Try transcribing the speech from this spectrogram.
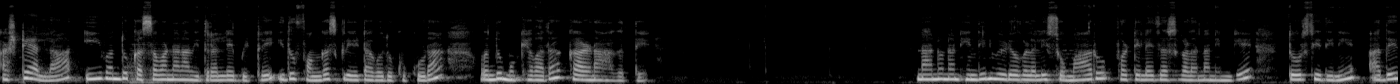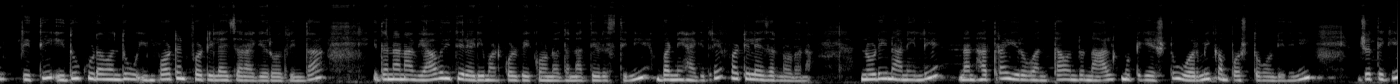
ಅಷ್ಟೇ ಅಲ್ಲ, ಈ ಒಂದು ಕಸವನ್ನು ನಾವು ಇದರಲ್ಲೇ ಬಿಟ್ಟರೆ ಇದು ಫಂಗಸ್ ಕ್ರಿಯೇಟ್ ಆಗೋದಕ್ಕೂ ಕೂಡ ಒಂದು ಮುಖ್ಯವಾದ ಕಾರಣ ಆಗುತ್ತೆ. ನಾನು ನನ್ನ ಹಿಂದಿನ ವೀಡಿಯೋಗಳಲ್ಲಿ ಸುಮಾರು ಫರ್ಟಿಲೈಸರ್ಸ್ಗಳನ್ನು ನಿಮಗೆ ತೋರಿಸಿದ್ದೀನಿ. ಅದೇ ರೀತಿ ಇದು ಕೂಡ ಒಂದು ಇಂಪಾರ್ಟೆಂಟ್ ಫರ್ಟಿಲೈಸರ್ ಆಗಿರೋದ್ರಿಂದ ಇದನ್ನು ನಾವು ಯಾವ ರೀತಿ ರೆಡಿ ಮಾಡ್ಕೊಳ್ಬೇಕು ಅನ್ನೋದನ್ನು ತಿಳಿಸ್ತೀನಿ. ಬನ್ನಿ ಹಾಗಿದ್ರೆ ಫರ್ಟಿಲೈಸರ್ ನೋಡೋಣ. ನೋಡಿ ನಾನಿಲ್ಲಿ ನನ್ನ ಹತ್ರ ಇರುವಂಥ ಒಂದು ನಾಲ್ಕು ಮುಟ್ಟಿಗೆಯಷ್ಟು ವರ್ಮಿ ಕಂಪೋಸ್ಟ್ ತೊಗೊಂಡಿದ್ದೀನಿ. ಜೊತೆಗೆ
